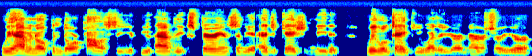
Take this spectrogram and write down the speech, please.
we have an open door policy. If you have the experience and the education needed, we will take you, whether you're a nurse or you're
